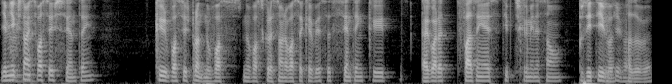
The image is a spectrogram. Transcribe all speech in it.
E a minha questão é se vocês sentem que vocês, pronto, no vosso, no vosso coração, na vossa cabeça, se sentem que agora fazem esse tipo de discriminação positiva. Positiva. Estás a ver?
